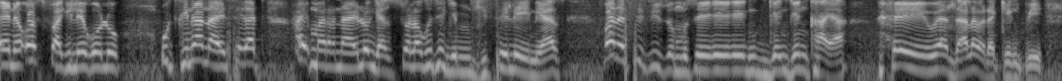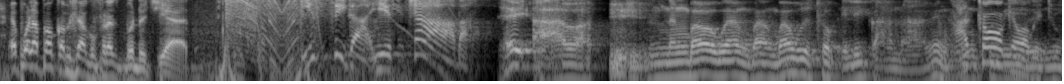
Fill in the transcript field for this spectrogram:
And osifakileko lo ugcina naye sekathi hayi mara naye lo ngiyazisola ukuthi ngimdliseleni yazi? Fane sizizwe muse eh, nge- ngengikhaya hey uyadlala wena king b. Epholapha kwamhlanga ufrans bodojiyana isika yesitshaba heyi hawa mna ngibawa ukuya ngiba ngiba uzihlogela igama Atlhoge wakwethu.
